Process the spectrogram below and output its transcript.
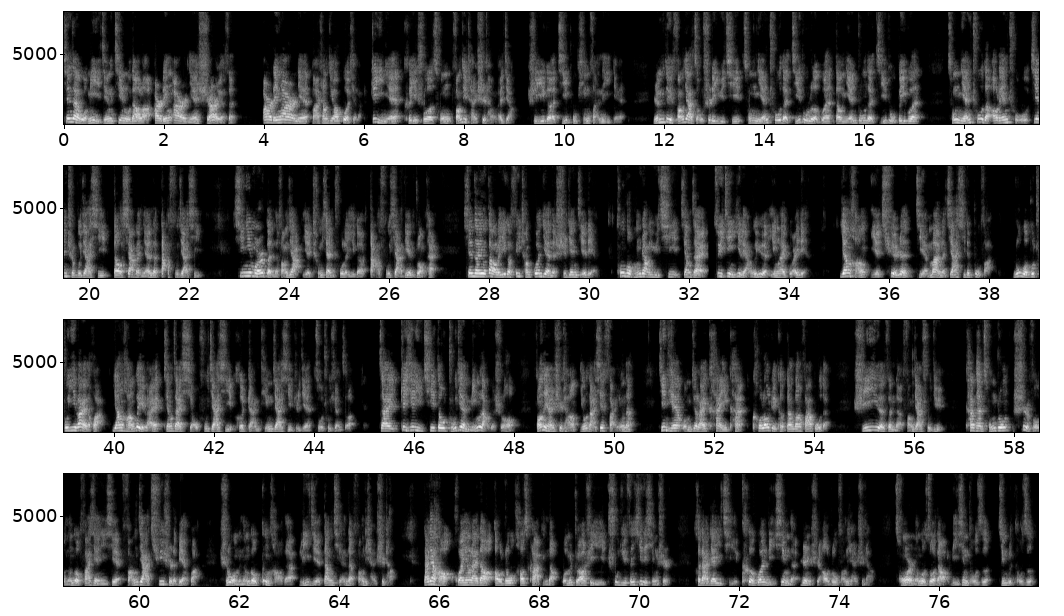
现在我们已经进入到了二零二二年十二月份，二零二二年马上就要过去了。这一年可以说从房地产市场来讲是一个极不平凡的一年。人们对房价走势的预期从年初的极度乐观到年中的极度悲观，从年初的澳联储坚持不加息到下半年的大幅加息，悉尼、墨尔本的房价也呈现出了一个大幅下跌的状态。现在又到了一个非常关键的时间节点，通货膨胀预期将在最近一两个月迎来拐点，央行也确认减慢了加息的步伐。如果不出意外的话。央行未来将在小幅加息和暂停加息之间做出选择。在这些预期都逐渐明朗的时候，房地产市场有哪些反应呢？今天我们就来看一看 CoLogic 刚刚发布的十一月份的房价数据，看看从中是否能够发现一些房价趋势的变化，使我们能够更好地理解当前的房地产市场。大家好，欢迎来到澳洲 House Club 频道。我们主要是以数据分析的形式，和大家一起客观理性的认识澳洲房地产市场，从而能够做到理性投资、精准投资。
